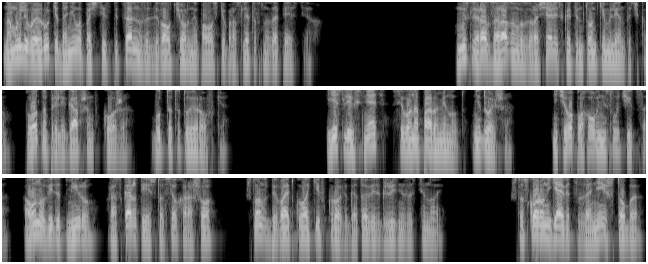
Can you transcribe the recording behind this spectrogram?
Намыливая руки, Данила почти специально задевал черные полоски браслетов на запястьях. Мысли раз за разом возвращались к этим тонким ленточкам, плотно прилегавшим к коже, будто татуировки. Если их снять всего на пару минут, не дольше, ничего плохого не случится, а он увидит миру, расскажет ей, что все хорошо, что он сбивает кулаки в кровь, готовясь к жизни за стеной. Что скоро он явится за ней, чтобы...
